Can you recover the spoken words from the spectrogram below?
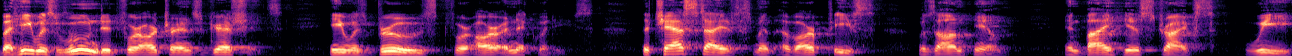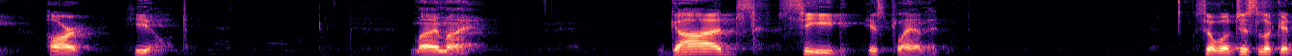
But he was wounded for our transgressions, he was bruised for our iniquities. The chastisement of our peace was on him, and by his stripes we are healed. My, my. God's seed is planted. So we'll just look at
